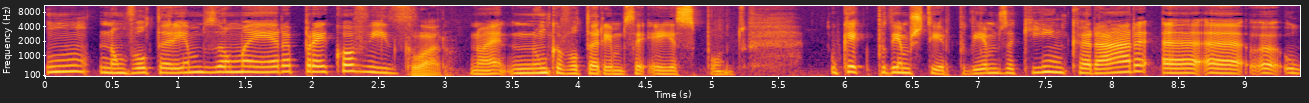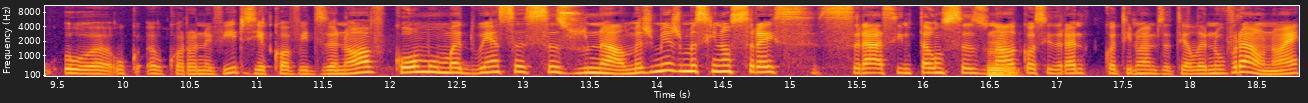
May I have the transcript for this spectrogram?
um, não voltaremos a uma era pré-Covid. Claro. Não é? Nunca voltaremos a, a esse ponto o que é que podemos ter? Podemos aqui encarar a, a, a, o, o, o, coronavírus e a Covid-19 como uma doença sazonal, mas mesmo assim não serei, será assim tão sazonal, hum. considerando que continuamos a tê-la no verão, não é?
